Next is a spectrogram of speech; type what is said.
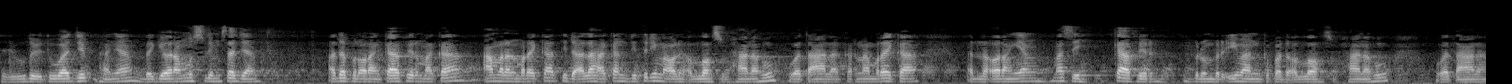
jadi wudhu itu wajib hanya bagi orang muslim saja. Adapun orang kafir maka amalan mereka tidaklah akan diterima oleh Allah Subhanahu wa taala karena mereka adalah orang yang masih kafir, belum beriman kepada Allah Subhanahu wa taala.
